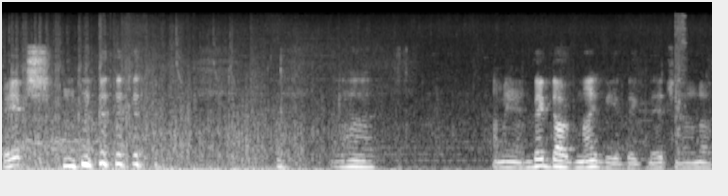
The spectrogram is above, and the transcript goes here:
bitch. uh, I mean, big dog might be a big bitch. I don't know.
